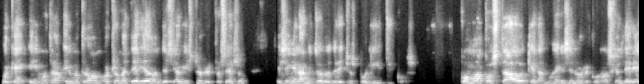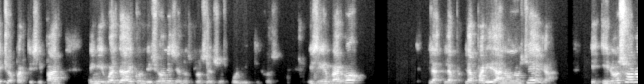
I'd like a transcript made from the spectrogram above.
porque en, otra, en otro, otra materia donde se ha visto el retroceso es en el ámbito de los derechos políticos. ¿Cómo ha costado que a las mujeres se nos reconozca el derecho a participar en igualdad de condiciones en los procesos políticos? Y sin embargo, la, la, la paridad no nos llega. Y, no solo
